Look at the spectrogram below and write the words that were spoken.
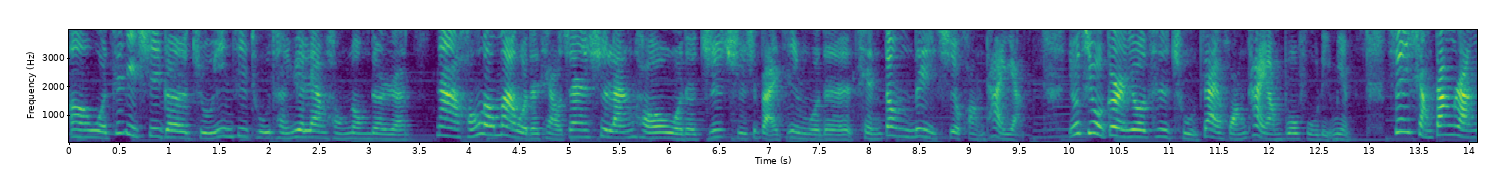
呃，我自己是一个主印记图腾月亮红龙的人。那红龙嘛，我的挑战是蓝猴，我的支持是白镜，我的潜动力是黄太阳。尤其我个人又是处在黄太阳波幅里面，所以想当然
